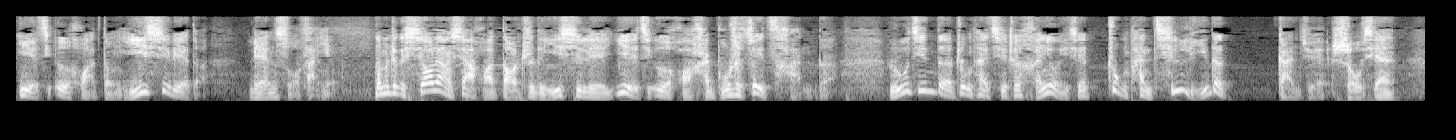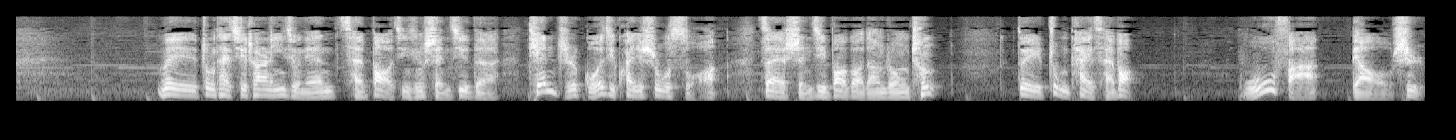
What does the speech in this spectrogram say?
业绩恶化等一系列的连锁反应。那么，这个销量下滑导致的一系列业绩恶化还不是最惨的，如今的众泰汽车很有一些众叛亲离的。感觉首先，为众泰汽车二零一九年财报进行审计的天职国际会计事务所，在审计报告当中称，对众泰财报无法表示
